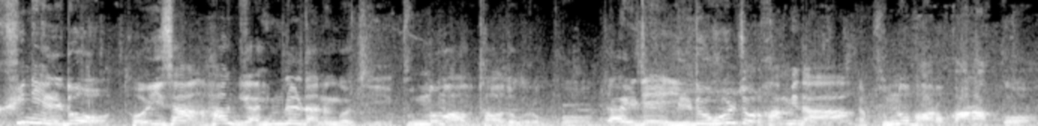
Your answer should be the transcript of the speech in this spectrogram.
퀸일도 더 이상 하기가 힘들다는 거지. 분노 마법 타워도 그렇고. 자 이제 일드 홀 쪽으로 갑니다. 자, 분노 바로 깔았고.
